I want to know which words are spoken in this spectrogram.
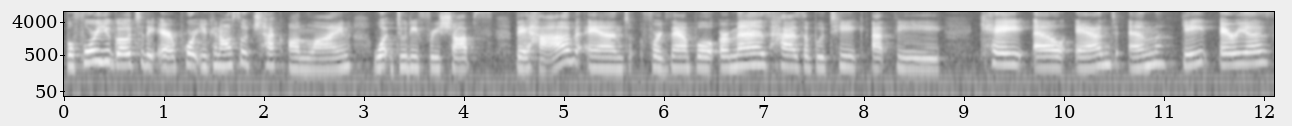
Before you go to the airport, you can also check online what duty-free shops they have. And for example, Hermes has a boutique at the K, L, and M gate areas,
